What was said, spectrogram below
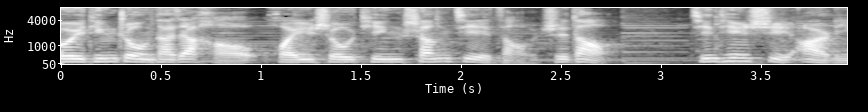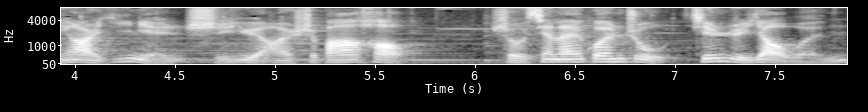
各位听众，大家好，欢迎收听《商界早知道》。今天是二零二一年十月二十八号。首先来关注今日要闻。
